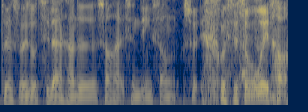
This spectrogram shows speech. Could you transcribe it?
对，所以就期待它的上海限定香水会是什么味道。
